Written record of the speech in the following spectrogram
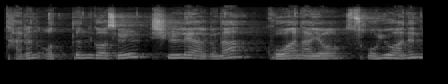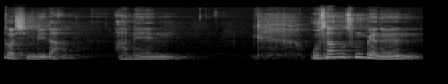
다른 어떤 것을 신뢰하거나 고안하여 소유하는 것입니다. 아멘. 우상 숭배는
